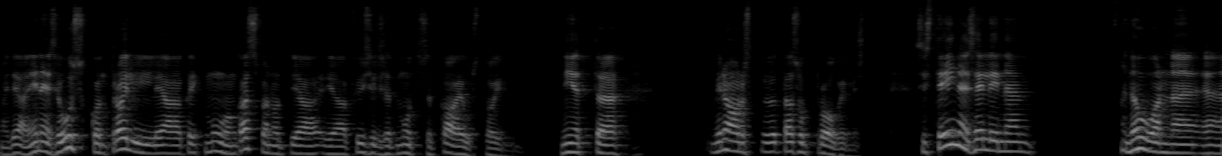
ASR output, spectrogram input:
ma ei tea, eneseusk, kontroll ja kõik muu on kasvanud ja, ja füüsilised muutused ka ajus toimunud. nii et äh, minu arust tasub proovimist siis teine selline nõuanne äh,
